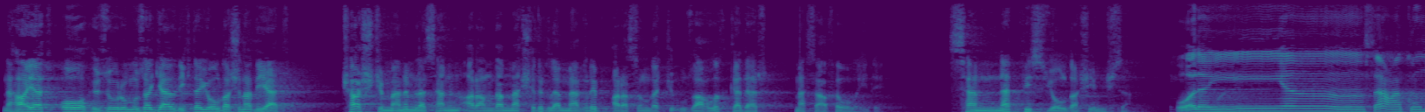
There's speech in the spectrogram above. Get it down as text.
Nəhayət o, hüzurumuza gəldikdə yoldaşına deyər, Kaş ki, mənimlə sənin aranda məşriqlə məğrib arasındakı uzaqlıq qədər məsafə olaydı. Sən nə pis yoldaş imişsən. وَلَن يَنفَعَكُمُ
